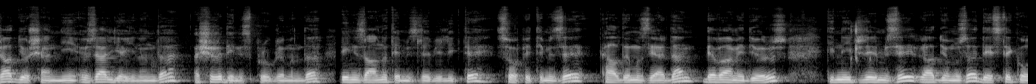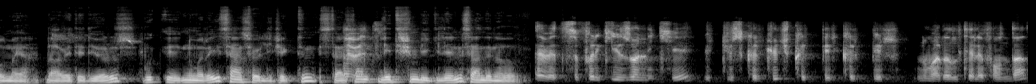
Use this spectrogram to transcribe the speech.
Radyo Şenliği özel yayınında Aşırı Deniz programında Deniz Anlıtemiz'le birlikte sohbetimize kaldığımız yerden devam ediyoruz. Dinleyicilerimizi radyomuza destek olmaya davet ediyoruz. Bu e, numarayı sen söyleyecektin. İstersen Evet. iletişim bilgilerini senden alalım. Evet 0212 343 41 41 numaralı telefondan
